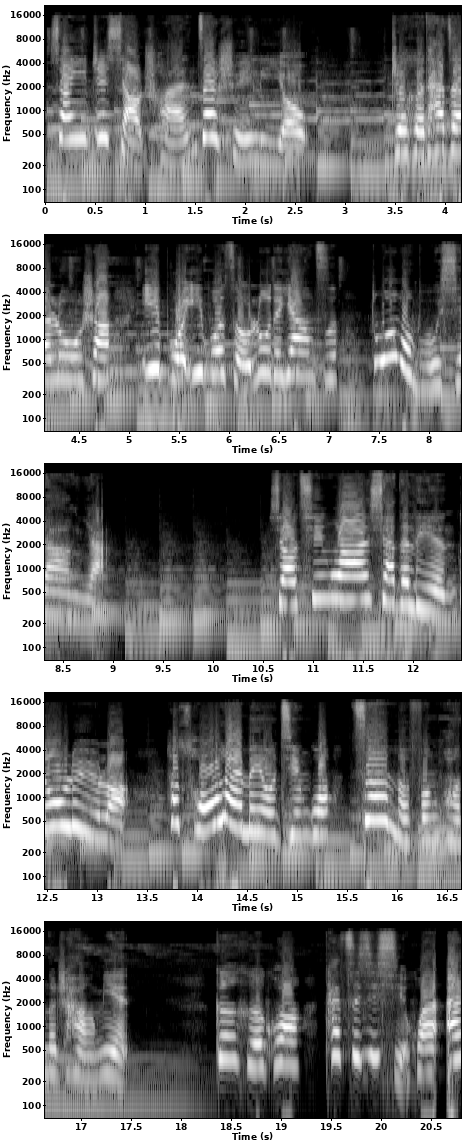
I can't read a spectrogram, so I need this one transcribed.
像一只小船在水里游。这和它在路上一跛一跛走路的样子多么不像呀！小青蛙吓得脸都绿了，它从来没有见过这么疯狂的场面，更何况它自己喜欢安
